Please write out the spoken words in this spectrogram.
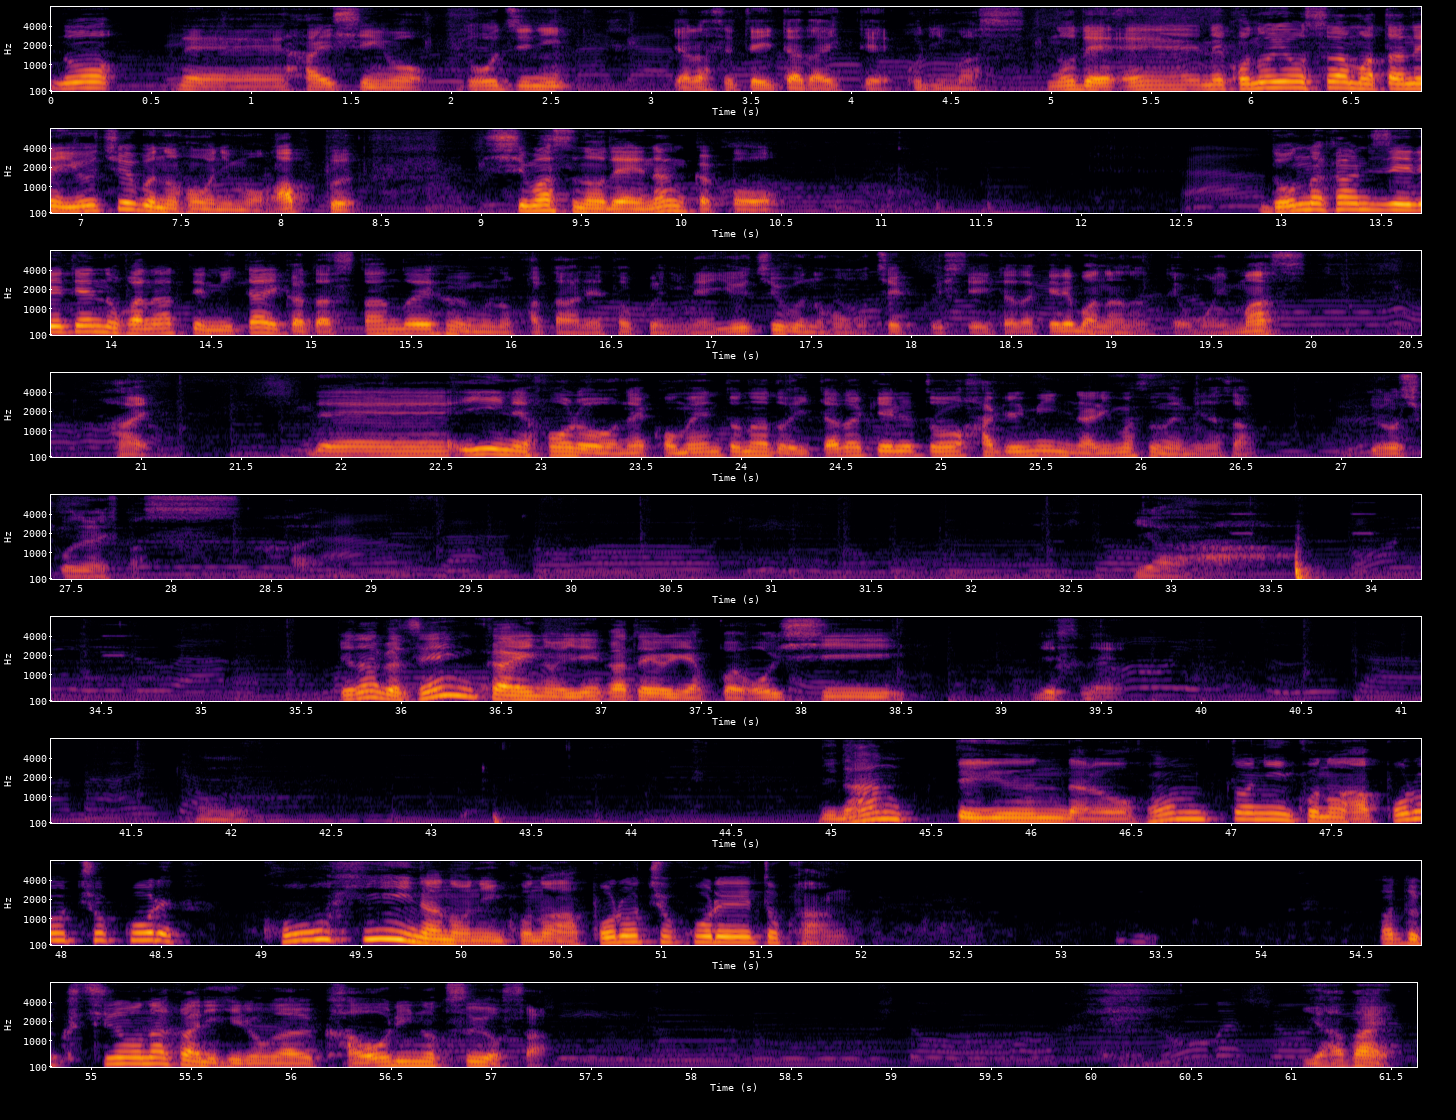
の、え配信を同時にやらせていただいております。ので、えーね、この様子はまたね、YouTube の方にもアップしますので、なんかこう、どんな感じで入れてんのかなって見たい方、スタンド FM の方はね、特にね、YouTube の方もチェックしていただければななんて思います。はい。で、いいね、フォローね、コメントなどいただけると励みになりますので、皆さん、よろしくお願いします。い。やいや、なんか前回の入れ方よりやっぱり美味しいですね。うん。で、なんて言うんだろう。本当にこのアポロチョコレート、コーヒーなのにこのアポロチョコレート感。あと、口の中に広がる香りの強さ。やばい。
